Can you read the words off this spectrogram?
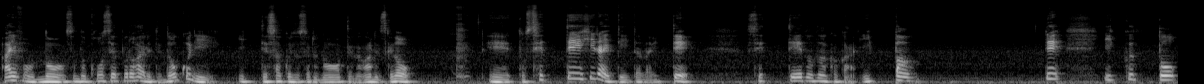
iPhone のその構成プロファイルってどこに行って削除するのっていうのがあるんですけど、えっ、ー、と、設定開いていただいて、設定の中から一般で行くと、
